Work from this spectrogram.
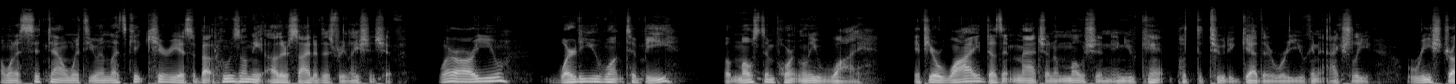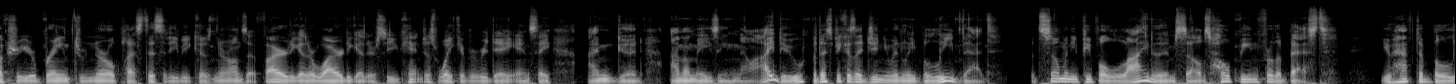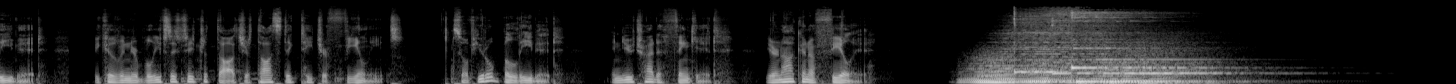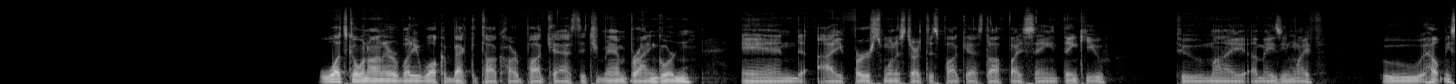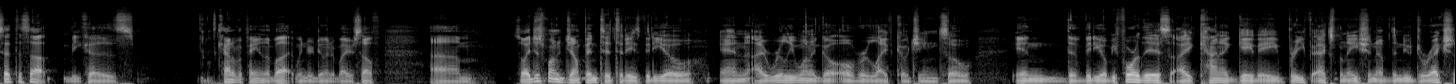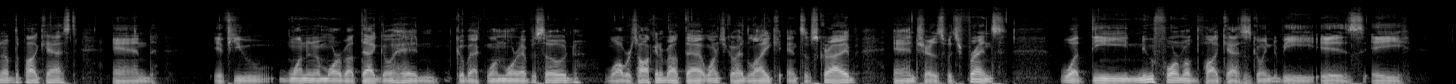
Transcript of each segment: I want to sit down with you and let's get curious about who's on the other side of this relationship. Where are you? Where do you want to be? But most importantly, why? If your why doesn't match an emotion and you can't put the two together where you can actually restructure your brain through neuroplasticity because neurons that fire together wire together. So you can't just wake up every day and say, I'm good, I'm amazing. Now I do, but that's because I genuinely believe that. But so many people lie to themselves hoping for the best. You have to believe it because when your beliefs dictate your thoughts, your thoughts dictate your feelings. So if you don't believe it and you try to think it, you're not going to feel it. What's going on, everybody? Welcome back to Talk Hard Podcast. It's your man, Brian Gordon. And I first want to start this podcast off by saying thank you to my amazing wife who helped me set this up because it's kind of a pain in the butt when you're doing it by yourself. Um, so I just want to jump into today's video and I really want to go over life coaching. So in the video before this, I kind of gave a brief explanation of the new direction of the podcast and if you want to know more about that, go ahead and go back one more episode. While we're talking about that, why don't you go ahead and like and subscribe and share this with your friends? What the new form of the podcast is going to be is a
